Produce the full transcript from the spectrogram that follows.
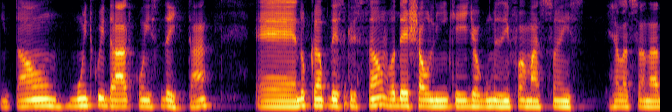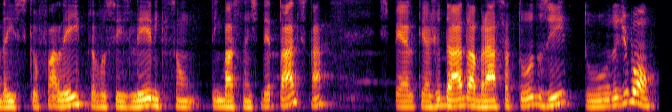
Então, muito cuidado com isso daí, tá? É, no campo descrição, vou deixar o link aí de algumas informações relacionado a isso que eu falei para vocês lerem, que são tem bastante detalhes, tá? Espero ter ajudado. Abraço a todos e tudo de bom.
